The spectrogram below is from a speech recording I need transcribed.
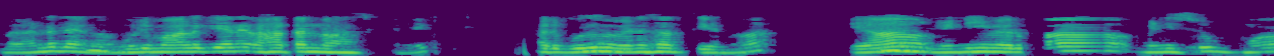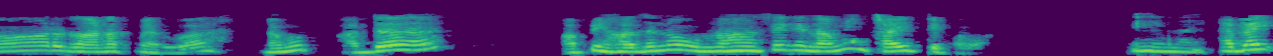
බලන්න දැන් අඟුලිමාල කියන්නේ රහතන් වහන්සේ කෙනෙක්. හරි බුදුම වෙනසක් තියෙනවා. එයා මිනි මරුවා මිනිස්සු මාර ගාණක් මරුවා. නමුත් අද අපි හදන උන්වහන්සේගේ නමින් චෛත්‍ය පවා. එහෙමයි. හැබැයි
